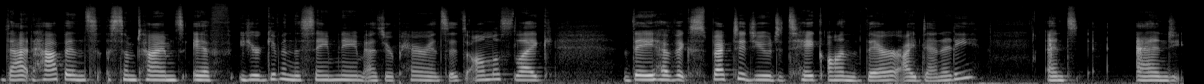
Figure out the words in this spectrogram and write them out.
That happens sometimes if you're given the same name as your parents. It's almost like they have expected you to take on their identity and and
